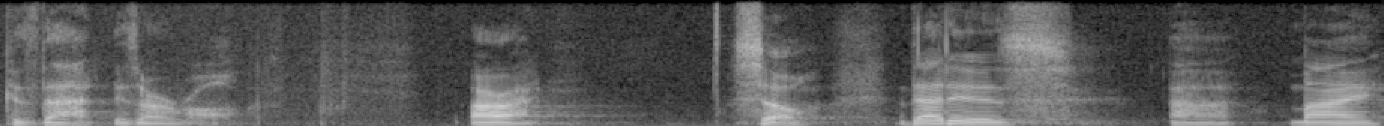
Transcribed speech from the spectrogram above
because that is our role. All right. So, that is uh, my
